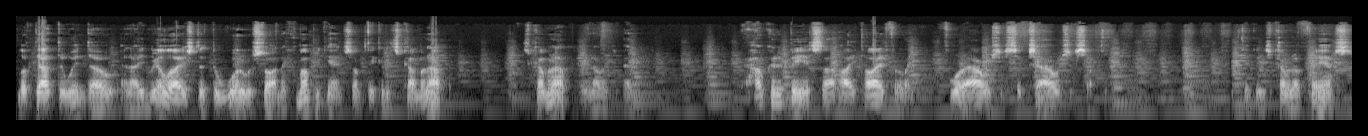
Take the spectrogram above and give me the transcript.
Looked out the window and I realized that the water was starting to come up again. So I'm thinking it's coming up. It's coming up, you know, and how could it be? It's not high tide for like four hours or six hours or something. I think it's coming up fast.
